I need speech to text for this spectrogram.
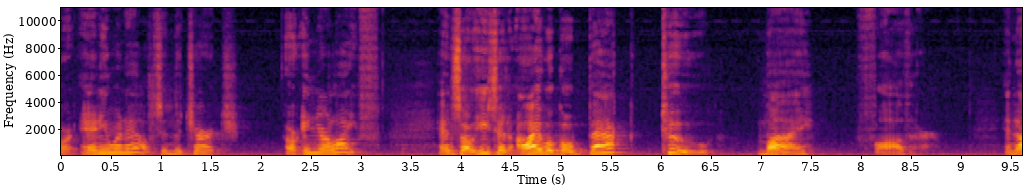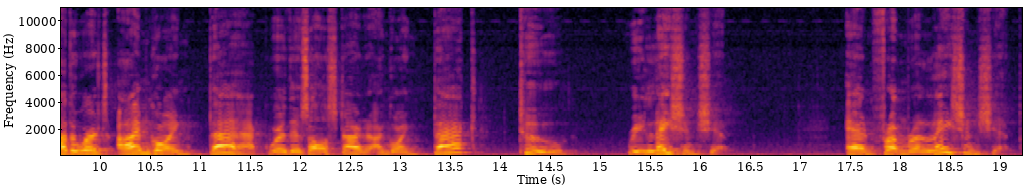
or anyone else in the church or in your life. And so he said, I will go back to my father. In other words, I'm going back where this all started. I'm going back to relationship. And from relationship,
